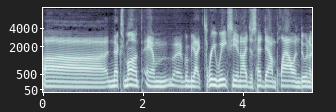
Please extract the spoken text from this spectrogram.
uh, next month, and uh, going to be like three weeks. He and I just head down plow and doing a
